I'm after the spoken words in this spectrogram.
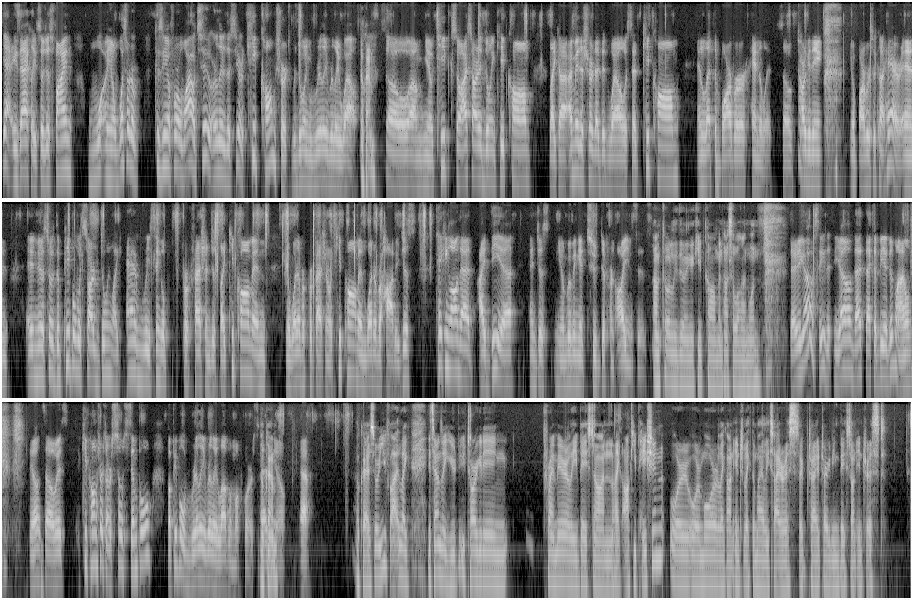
Yeah, exactly. So just find what you know what sort of because you know for a while too earlier this year keep calm shirts were doing really really well okay so um, you know keep so i started doing keep calm like uh, i made a shirt that did well it said keep calm and let the barber handle it so oh. targeting you know barbers who cut hair. And and you know so the people would start doing like every single profession just like keep calm and you know whatever profession or keep calm and whatever hobby. Just taking on that idea and just you know moving it to different audiences. I'm totally doing a keep calm and hustle on one. There you go. See you know that that could be a good one. I don't, you know so it's keep calm shirts are so simple but people really really love them of course. Okay. you know. Yeah Okay, so are you like? It sounds like you're, you're targeting primarily based on like occupation, or or more like on interest, like the Miley Cyrus, like try targeting based on interest.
